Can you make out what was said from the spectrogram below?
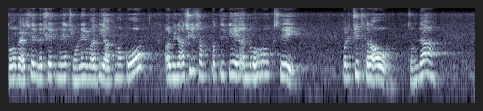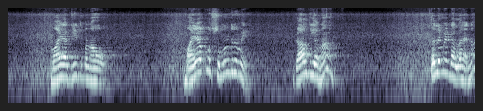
तो अब ऐसे नशे में सोने वाली आत्मा को अविनाशी संपत्ति के अनुभवों से परिचित कराओ, समझा? माया जीत बनाओ। माया को समुद्र में डाल दिया ना? तले में डाला है ना?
